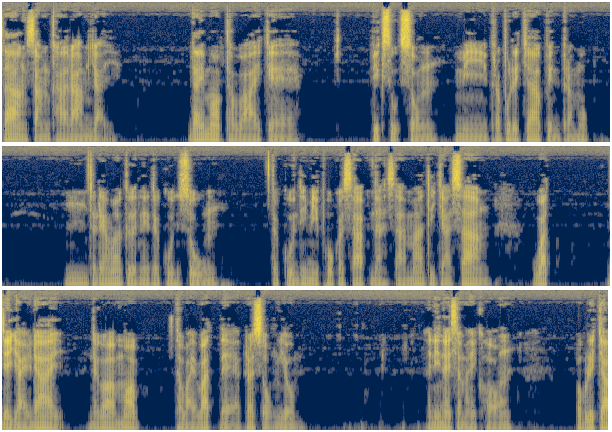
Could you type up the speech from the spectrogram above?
สร้างสังฆารามใหญ่ ได้มอบถวายแก่ ภิกษุสงฆ์มีพระพุทธเจ้าเป็นประมุขแสดงว่าเกิดในตระกูลสูง ตระกูลที่มีโภคทรัพย์นะสามารถที่จะสร้างวัดใหญ่ ๆ ได้ แล้วก็มอบถวายวัดแด่พระสงฆ์โยม อันนี้ในสมัยของพระพุทธเจ้า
